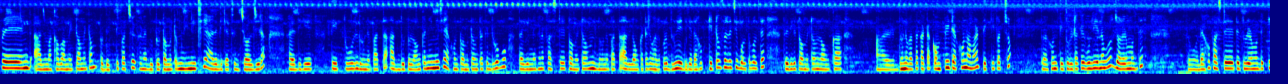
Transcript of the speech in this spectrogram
ফ্রেন্ড আজ মাখাবো আমি টমেটম। তো দেখতে পাচ্ছ, এখানে দুটো টমেটম নিয়ে নিয়েছি, আর এদিকে আছে জলজিরা আর এদিকে তেঁতুল, ধনে পাতা, আর দুটো লঙ্কা নিয়ে নিয়েছি। এখন টমেটমটাকে ধোবো, তাই জন্য এখানে ফার্স্টে টমেটম, ধনে পাতা, আর লঙ্কাটাকে ভালো করে ধুয়ে এদিকে দেখো, কেটেও ফেলেছি বলতে বলতে। তো এদিকে টমেটম, লঙ্কা, আর ধনে পাতা কাটা কমপ্লিট এখন আমার, দেখতেই পাচ্ছ। তো এখন তেঁতুলটাকে গুলিয়ে নেব জলের মধ্যে। তো দেখো ফার্স্টে তেঁতুলের মধ্যে একটু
